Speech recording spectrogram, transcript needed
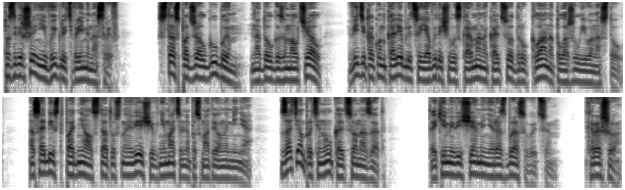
по завершении выиграть время на срыв. Стас поджал губы, надолго замолчал. Видя, как он колеблется, я вытащил из кармана кольцо друг клана, положил его на стол. Особист поднял статусную вещь и внимательно посмотрел на меня. Затем протянул кольцо назад. «Такими вещами не разбрасываются. Хорошо.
